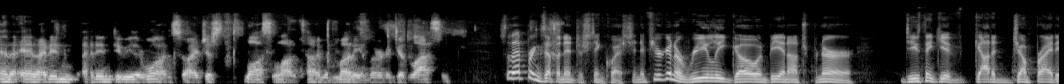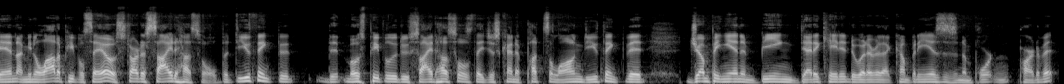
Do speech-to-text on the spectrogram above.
And and I didn't I didn't do either one. So I just lost a lot of time and money and learned a good lesson. So that brings up an interesting question. If you're going to really go and be an entrepreneur, do you think you've got to jump right in? I mean, a lot of people say, "Oh, start a side hustle," but do you think that that most people who do side hustles they just kind of putz along? Do you think that jumping in and being dedicated to whatever that company is is an important part of it?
